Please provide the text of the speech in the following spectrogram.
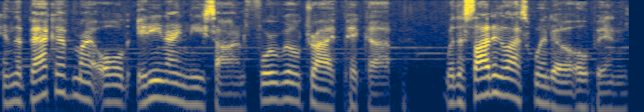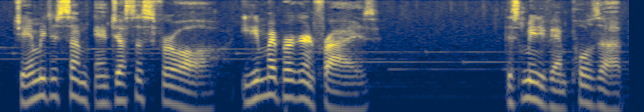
in the back of my old 89 Nissan four wheel drive pickup with a sliding glass window open, jamming to some and justice for all, eating my burger and fries. This minivan pulls up,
